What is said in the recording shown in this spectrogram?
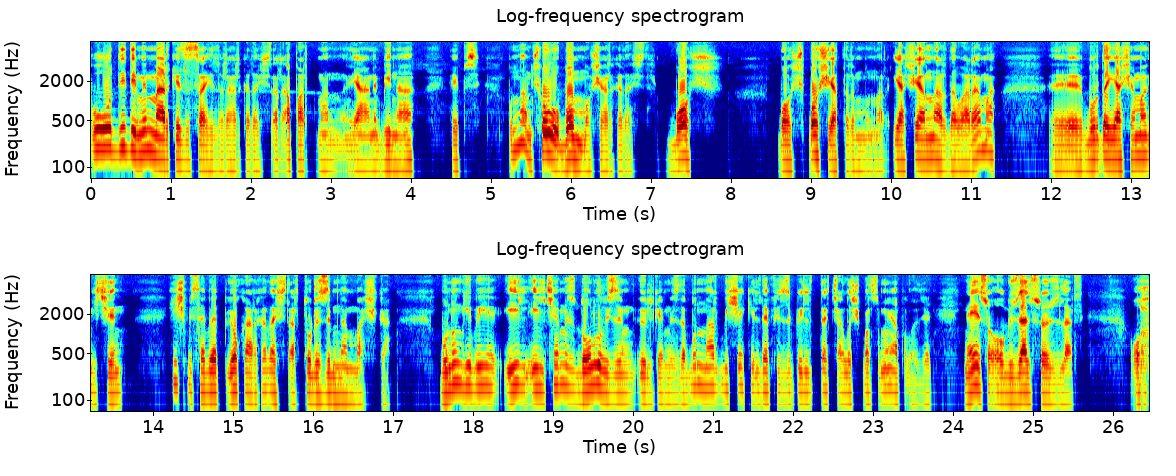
Bu Didim'in merkezi sayılır arkadaşlar. Apartman yani bina hepsi. Bunların çoğu bomboş arkadaşlar. Boş. Boş, boş yatırım bunlar. Yaşayanlar da var ama e, burada yaşamak için hiçbir sebep yok arkadaşlar turizmden başka. Bunun gibi il ilçemiz dolu bizim ülkemizde. Bunlar bir şekilde fizibilite çalışması mı yapılacak? Neyse o güzel sözler. O,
